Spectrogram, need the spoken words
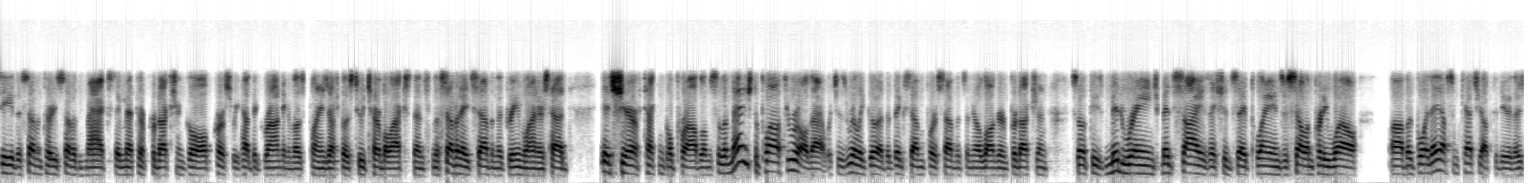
see the 737 Max. They met their production goal. Of course, we had the grounding of those planes after those two terrible accidents. And the 787, the Dreamliners, had its share of technical problems. So they managed to plow through all that, which is really good. The big 747s are no longer in production. So if these mid-range, mid-size, I should say, planes are selling pretty well, uh, but boy, they have some catch up to do. There's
